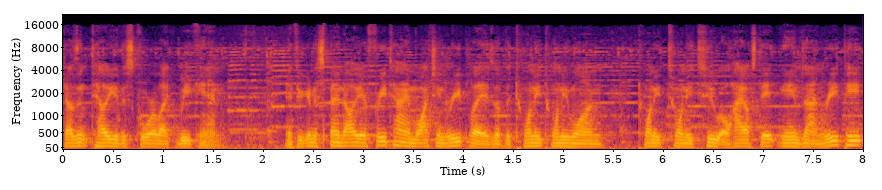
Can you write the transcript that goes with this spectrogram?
doesn't tell you the score like we can. If you're going to spend all your free time watching replays of the 2021 2022 Ohio State games on repeat,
